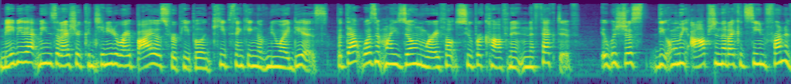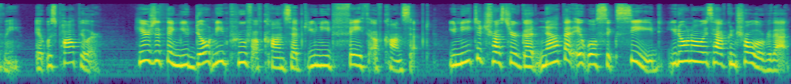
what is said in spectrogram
Maybe that means that I should continue to write bios for people and keep thinking of new ideas. But that wasn't my zone where I felt super confident and effective. It was just the only option that I could see in front of me. It was popular. Here's the thing you don't need proof of concept, you need faith of concept. You need to trust your gut, not that it will succeed. You don't always have control over that,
